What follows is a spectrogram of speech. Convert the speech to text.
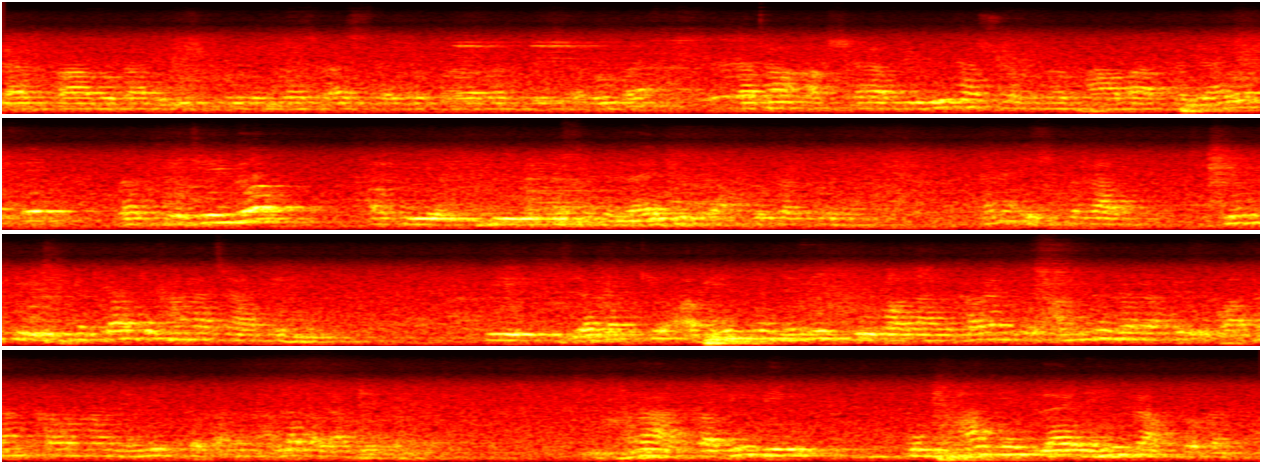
तत्पावका विष्णुलिंग स्वरूप तथा अक्षरा विविध स्वर्ण भावा प्रजायते अपनी लय भी प्राप्त करते हैं। है ना? इस प्रकार क्योंकि इसमें क्या दिखाना चाहते हैं? कि जगत के अभिन्न निमित्त उपादान कारण जो अन्य जगह के उपादान कारण और निमित्त कारण अलग अलग होते हैं। घड़ा कभी भी कुंभार में लय नहीं प्राप्त करता।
